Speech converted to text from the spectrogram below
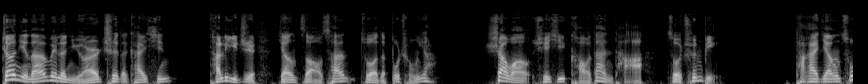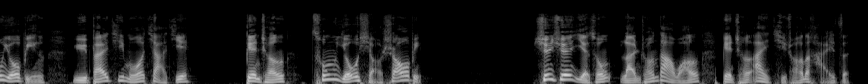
张景南为了女儿吃的开心，他立志将早餐做的不重样。上网学习烤蛋挞、做春饼，他还将葱油饼与白吉馍嫁接，变成葱油小烧饼。轩轩也从懒床大王变成爱起床的孩子，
